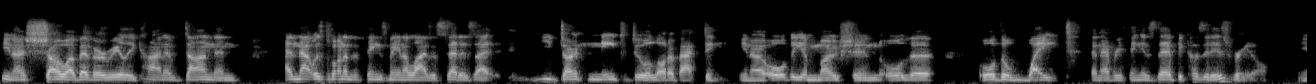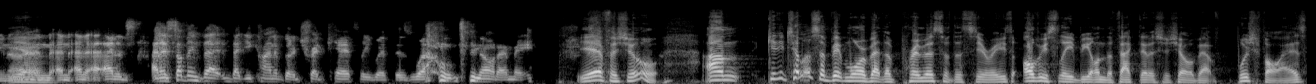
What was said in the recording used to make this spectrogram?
you know show i've ever really kind of done and and that was one of the things me and eliza said is that you don't need to do a lot of acting you know all the emotion all the all the weight and everything is there because it is real you know yeah. and, and and and it's and it's something that that you kind of got to tread carefully with as well do you know what i mean yeah for sure um can you tell us a bit more about the premise of the series? Obviously, beyond the fact that it's a show about bushfires.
